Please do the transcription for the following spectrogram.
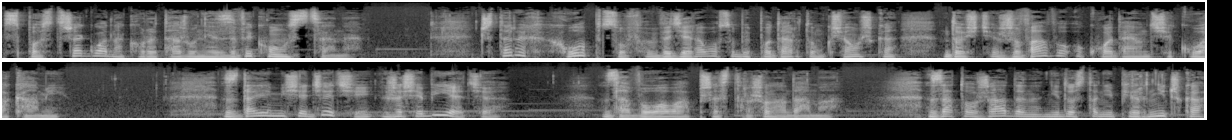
spostrzegła na korytarzu niezwykłą scenę. Czterech chłopców wydzierało sobie podartą książkę, dość żwawo okładając się kułakami. Zdaje mi się, dzieci, że się bijecie, zawołała przestraszona dama. Za to żaden nie dostanie pierniczka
